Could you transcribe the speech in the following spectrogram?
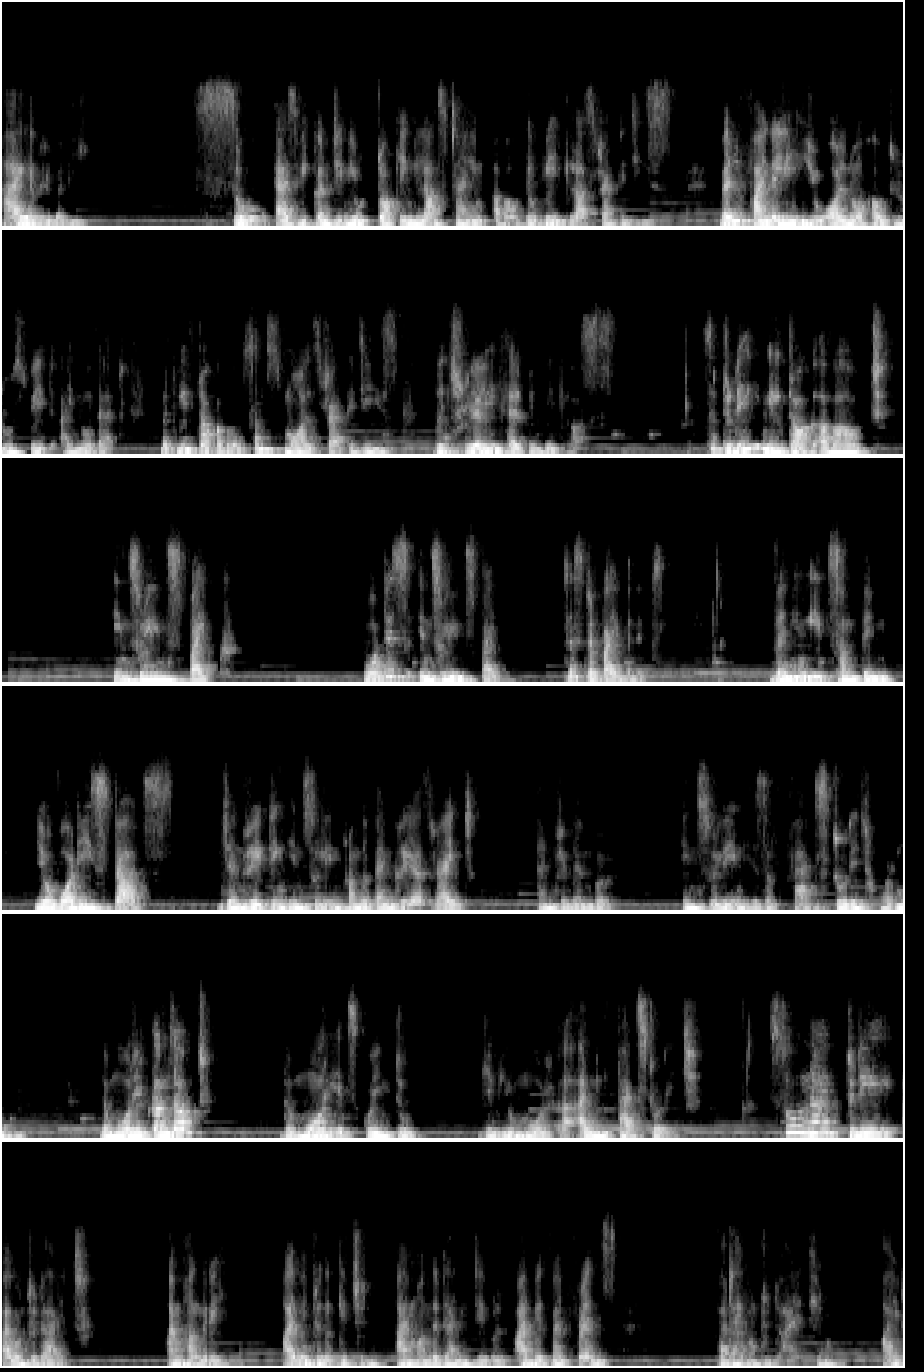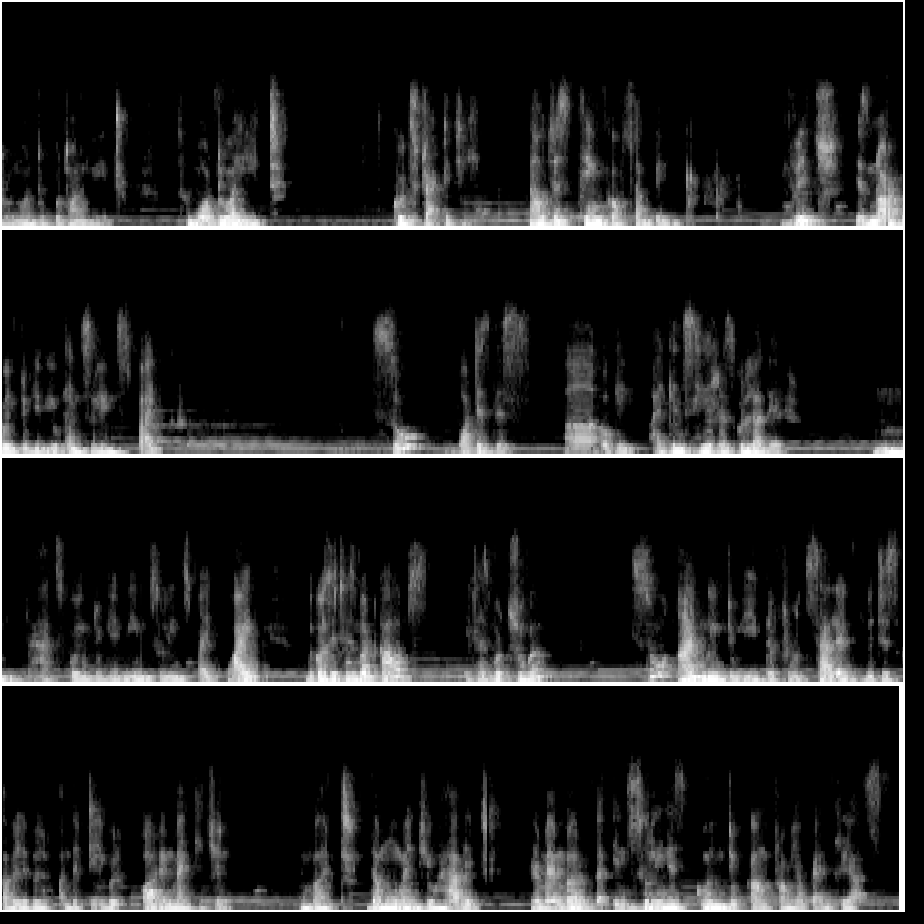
Hi, everybody. So, as we continued talking last time about the weight loss strategies, well, finally, you all know how to lose weight. I know that. But we'll talk about some small strategies which really help in weight loss. So, today we'll talk about insulin spike. What is insulin spike? Just a five minutes. When you eat something, your body starts generating insulin from the pancreas, right? And remember, insulin is a fat storage hormone. The more it comes out, the more it's going to give you more, uh, I mean, fat storage. So now, today, I want to diet. I'm hungry. I went to the kitchen. I'm on the dining table. I'm with my friends. But I want to diet, you know. I don't want to put on weight. So, what do I eat? Good strategy. Now, just think of something which is not going to give you insulin spike. So, what is this? Uh, okay, I can see a rasgulla there. Hmm, that's going to give me insulin spike. Why? Because it has got carbs, it has got sugar. So, I'm going to eat the fruit salad which is available on the table or in my kitchen. But the moment you have it, remember the insulin is going to come from your pancreas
